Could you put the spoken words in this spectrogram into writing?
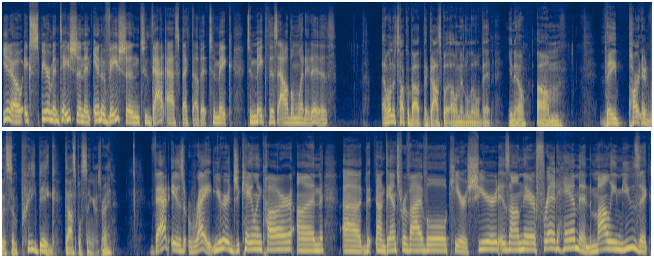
you know experimentation and innovation to that aspect of it to make to make this album what it is I want to talk about the gospel element a little bit. You know, um, they partnered with some pretty big gospel singers, right? that is right you heard Jekalyn Carr on uh, the, on Dance Revival. Kierra Sheard is on there. Fred Hammond, Mali Music,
